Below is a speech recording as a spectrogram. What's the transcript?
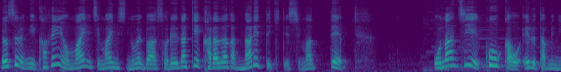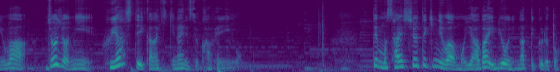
要するにカフェインを毎日毎日飲めばそれだけ体が慣れてきてしまって同じ効果を得るためには徐々に増やしていかなきゃいけないんですよカフェインを。でも最終的にはもうやばい量になってくると。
